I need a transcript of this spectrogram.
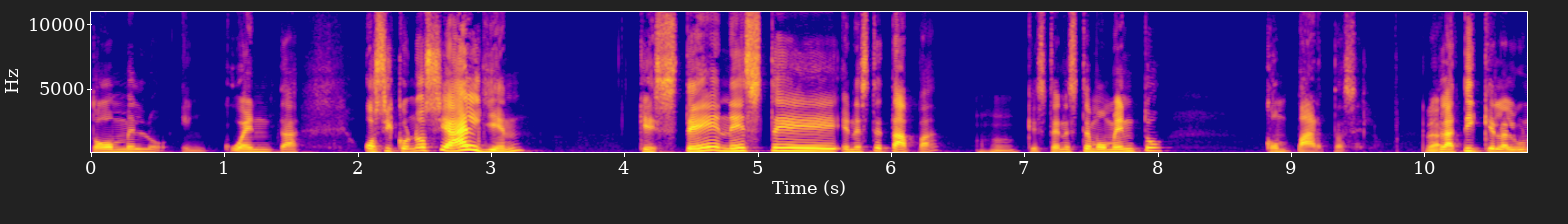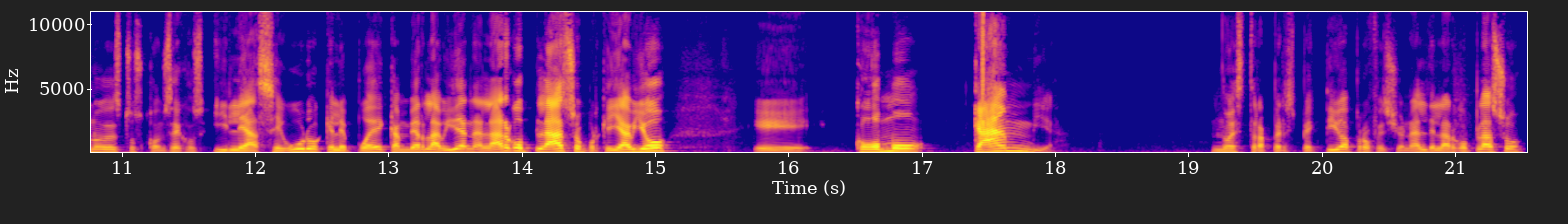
Tómelo en cuenta. O si conoce a alguien que esté en, este, en esta etapa, que esté en este momento, compártaselo. Claro. Platíquele alguno de estos consejos y le aseguro que le puede cambiar la vida en a largo plazo, porque ya vio eh, cómo cambia nuestra perspectiva profesional de largo plazo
